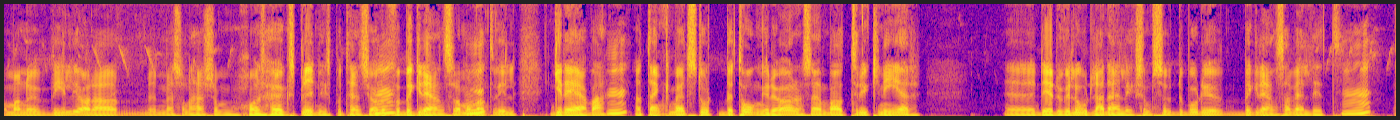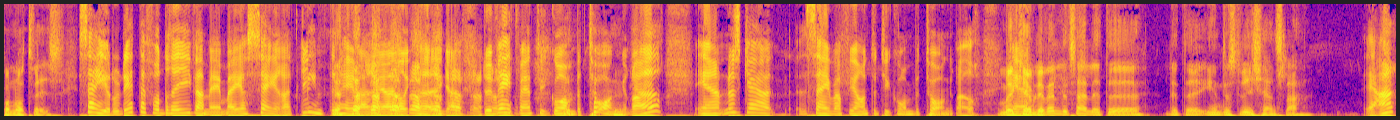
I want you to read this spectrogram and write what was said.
Om man nu vill göra med sådana här som har hög spridningspotential Mm. och får begränsa dem om man inte vill gräva. Jag tänker mig ett stort betongrör och sen bara tryck ner eh, det du vill odla där liksom. Så du borde ju begränsa väldigt Mm. på något vis. Säger du detta för att driva med mig? Jag ser att glimten i ögat. Du vet vad jag tycker om betongrör. Eh, nu ska jag säga varför jag inte tycker om betongrör. Men det kan ju Eh, bli väldigt så här lite, lite industrikänsla. Ja,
